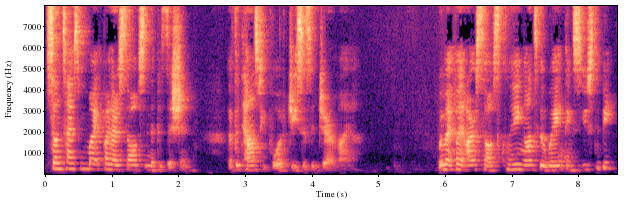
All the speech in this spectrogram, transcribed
Sometimes we might find ourselves in the position of the townspeople of Jesus and Jeremiah we might find ourselves clinging on to the way things used to be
